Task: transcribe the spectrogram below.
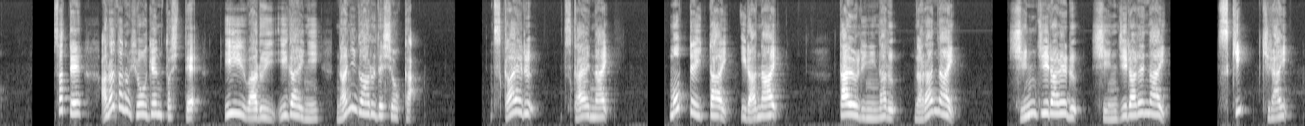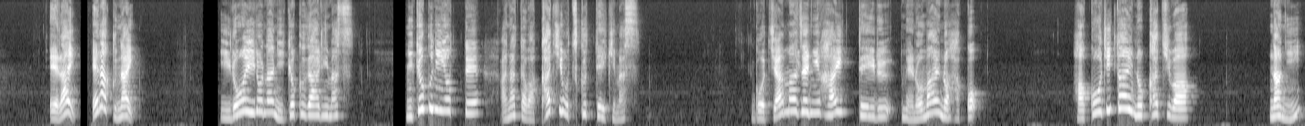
さて、あなたの表現として、いい悪い以外に何があるでしょうか？使える、使えない。持っていたい、いらない。頼りになる、ならない。信じられる、信じられない。好き、嫌い。偉い、偉くない。いろいろな二極があります。二極によってあなたは価値を作っていきます。ごちゃ混ぜに入っている目の前の箱。箱自体の価値は何？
